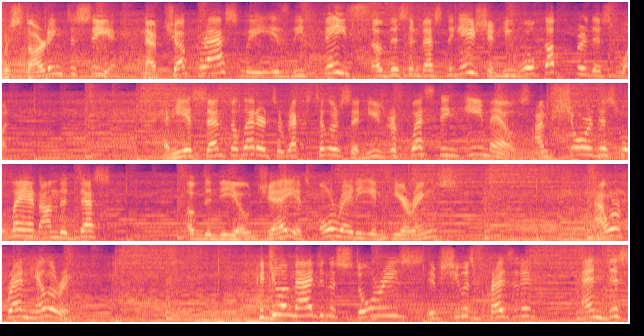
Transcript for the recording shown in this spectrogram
We're starting to see it. Now, Chuck Grassley is the face of this investigation. He woke up for this one. And he has sent a letter to Rex Tillerson. He's requesting emails. I'm sure this will land on the desk of the DOJ. It's already in hearings. Our friend Hillary. Could you imagine the stories if she was president and this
